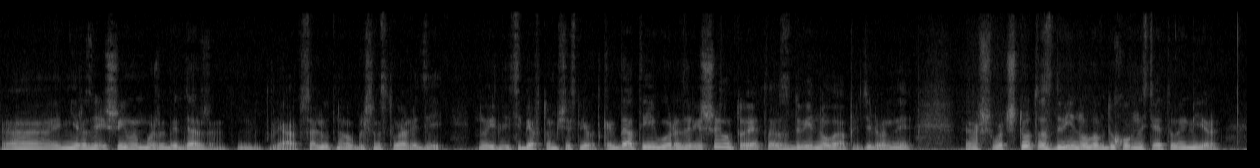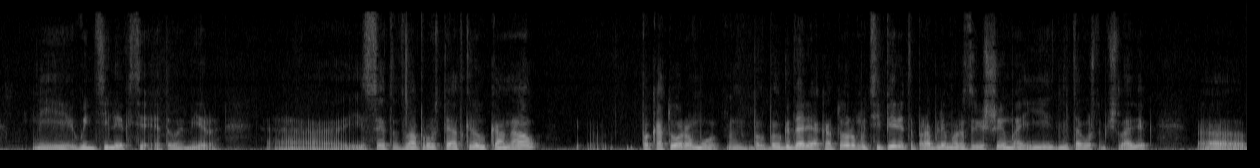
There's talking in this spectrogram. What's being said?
э, неразрешимым, может быть, даже для абсолютного большинства людей, ну и для тебя в том числе. Вот когда ты его разрешил, то это сдвинуло определенные Э, вот что-то сдвинуло в духовности этого мира и в интеллекте этого мира. Э, и с этот вопрос ты открыл канал, по которому, благодаря которому теперь эта проблема разрешима, и для того, чтобы человек э,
